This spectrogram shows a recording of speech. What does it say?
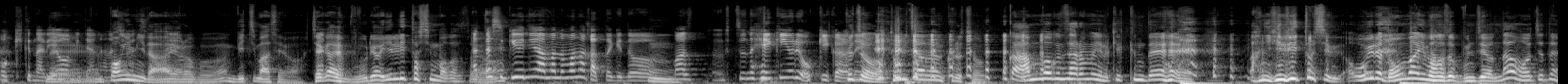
大きくなるよ、みたいな話を 뻥입니다, してたね 여러분. 믿지 마세요. 제가 무려 1리터씩 먹었어요. 私牛乳あんま飲まなかったけど、うんまあ、 普通の平均より大きいからね。 그죠? 도미짱은 그렇죠. 그러니까 안 먹은 사람은 이렇게 큰데 아니 1리터씩 오히려 너무 많이 먹어서 문제였나? 뭐 어쨌든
